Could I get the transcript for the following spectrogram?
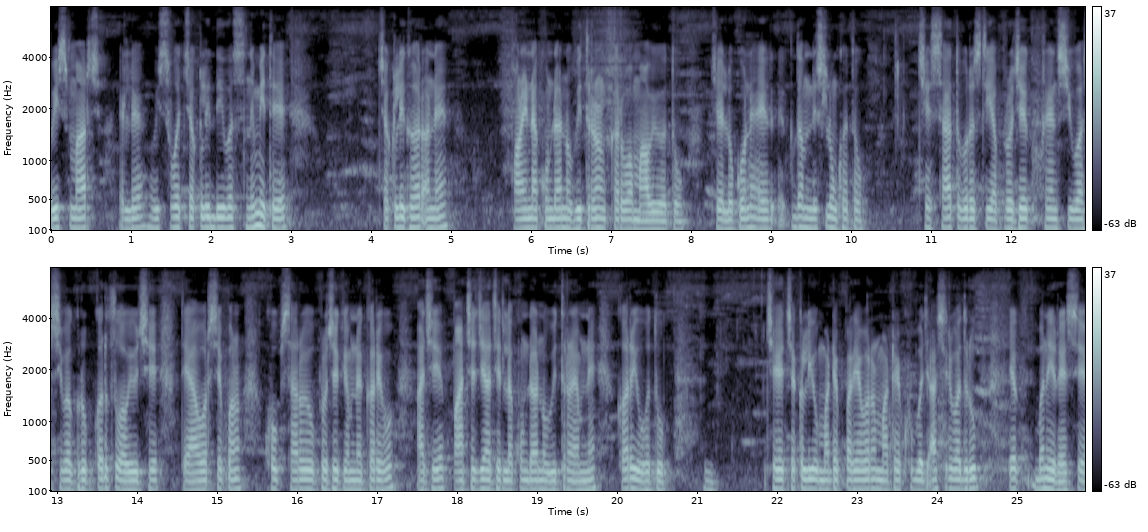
વીસ માર્ચ એટલે વિશ્વ ચકલી દિવસ નિમિત્તે ચકલી ઘર અને પાણીના કુંડાનું વિતરણ કરવામાં આવ્યું હતું, જે લોકોને એકદમ નિઃશુલ્ક હતું. જે સાત વર્ષથી આ પ્રોજેક્ટ ફ્રેન્ડ્સ યુવા સેવા ગ્રુપ કરતું આવ્યું છે, તે આ વર્ષે પણ ખૂબ સારો એવો પ્રોજેક્ટ એમને કર્યો. આજે પાંચ હજાર જેટલા કુંડાનું વિતરણ એમને કર્યું હતું. જે ચકલીઓ માટે પર્યાવરણ માટે ખૂબ જ આશીર્વાદરૂપ એક બની રહેશે.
